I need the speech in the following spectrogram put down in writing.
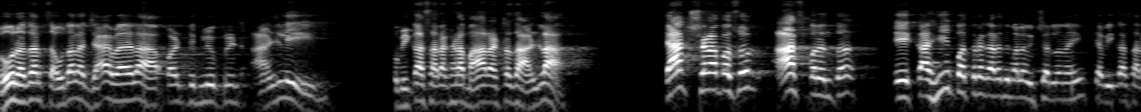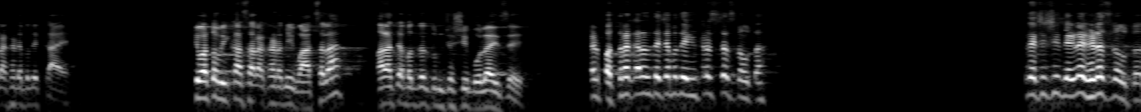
दोन हजार चौदाला ज्या वेळेला आपण ती ब्ल्यू प्रिंट आणली तो विकास आराखडा महाराष्ट्राचा आणला त्या क्षणापासून आजपर्यंत एकाही पत्रकाराने मला विचारलं नाही त्या विकास आराखड्यामध्ये काय किंवा तो विकास आराखडा मी वाचला मला त्याबद्दल तुमच्याशी बोलायचंय कारण पत्रकारांना त्याच्यामध्ये इंटरेस्टच नव्हता. त्याच्याशी देणं घेणंच नव्हतं.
